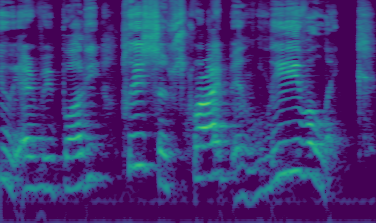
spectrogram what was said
Thank you, everybody. Please subscribe and leave a like.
